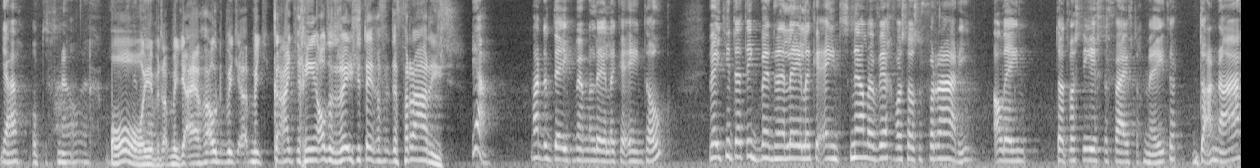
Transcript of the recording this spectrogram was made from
Ja, op de snelweg. Oh, je bent met je eigen auto, met je, met je kaartje ging je altijd racen tegen de Ferraris. Ja, maar dat deed ik met mijn lelijke eend ook. Weet je dat ik met mijn lelijke eend sneller weg was als een Ferrari? Alleen, dat was de eerste 50 meter. Daarna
